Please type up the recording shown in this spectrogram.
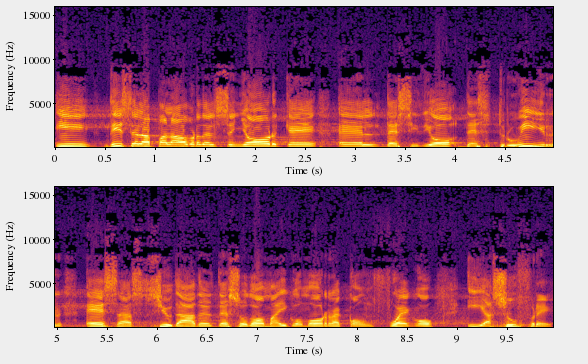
Y dice la palabra del Señor que él decidió destruir esas ciudades de Sodoma y Gomorra con fuego y azufre.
